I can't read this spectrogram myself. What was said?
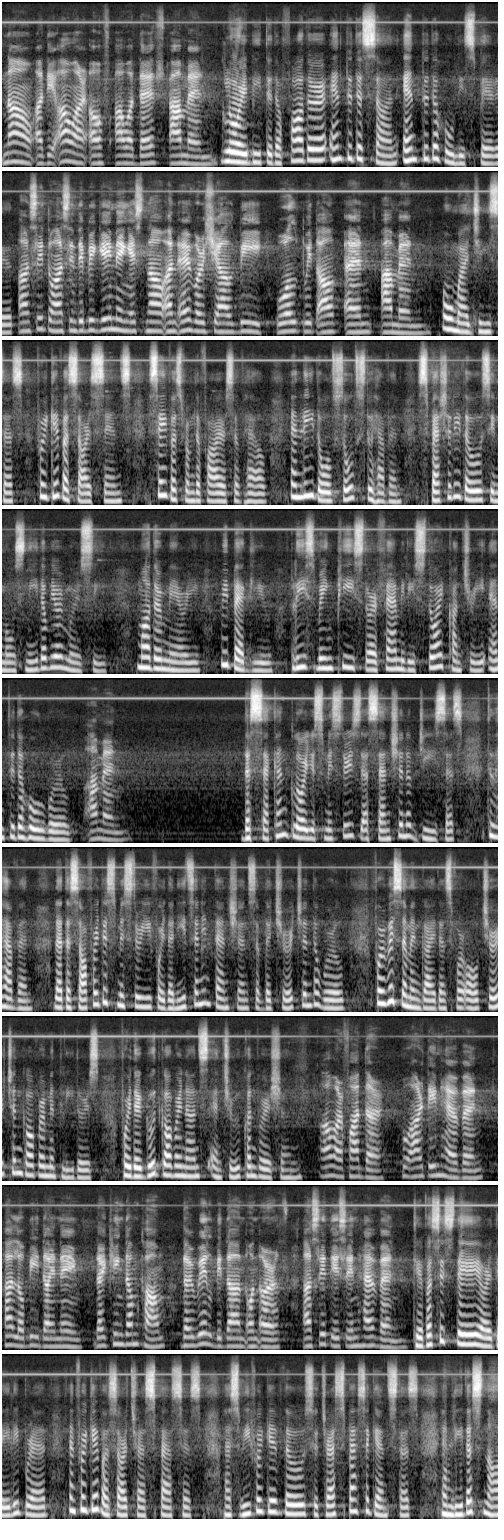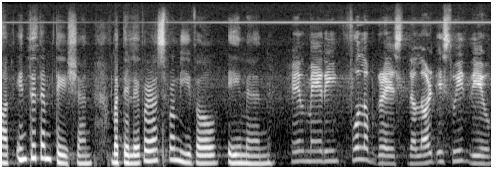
now at the hour of our death. Amen. Glory be to the Father, and to the Son, and to the Holy Spirit. As it was in the beginning, is now, and ever shall be, world without end. Amen. O my Jesus, forgive us our sins, save us from the fires of hell, and lead all souls to heaven, especially those in most need of your mercy. Mother Mary, we beg you, please bring peace to our families, to our country, and to the whole world. Amen. The second glorious mystery is the ascension of Jesus to heaven. Let us offer this mystery for the needs and intentions of the Church and the world, for wisdom and guidance for all church and government leaders, for their good governance and true conversion. Our Father, who art in heaven, hallowed be thy name. Thy kingdom come, thy will be done on earth as it is in heaven. Give us this day our daily bread, and forgive us our trespasses, as we forgive those who trespass against us. And lead us not into temptation, but deliver us from evil. Amen. Hail Mary, full of grace, the Lord is with you.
